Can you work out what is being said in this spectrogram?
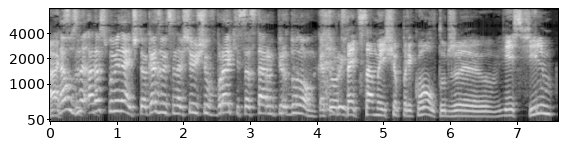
а, она, кстати... узна... она вспоминает, что оказывается она все еще в браке со старым пердуном, который... Кстати, самый еще прикол, тут же весь фильм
